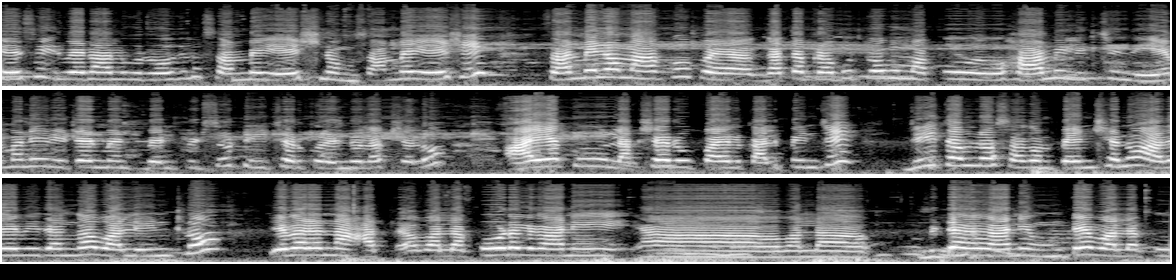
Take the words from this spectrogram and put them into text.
చేసి ఇరవై నాలుగు రోజులు సమ్మె చేసినాము. సమ్మె చేసి సమ్మెలో మాకు గత ప్రభుత్వం మాకు హామీలు ఇచ్చింది. ఏమని? రిటైర్మెంట్ బెనిఫిట్స్ టీచర్కు రెండు లక్షలు ఆయకు లక్ష రూపాయలు కల్పించి జీతంలో సగం పెన్షన్. అదేవిధంగా వాళ్ళ ఇంట్లో ఎవరన్నా అత్త- వాళ్ళ కోడలు కానీ వాళ్ళ బిడ్డ కానీ ఉంటే వాళ్ళకు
